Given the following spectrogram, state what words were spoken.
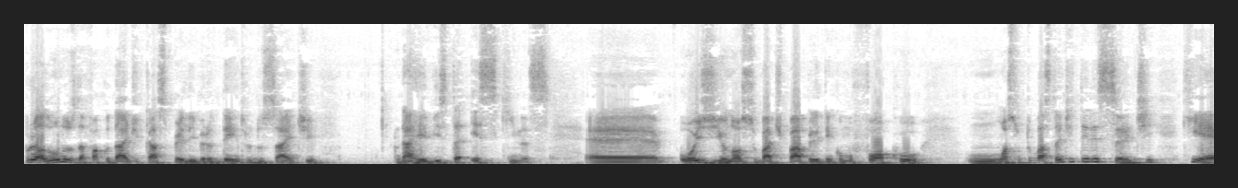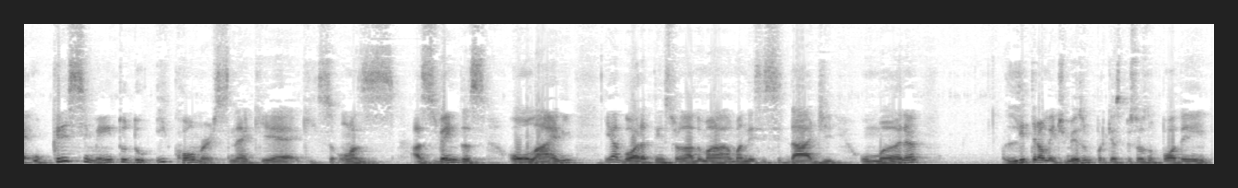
por alunos da Faculdade Casper Libero dentro do site da revista Esquinas. É, hoje o nosso bate-papo ele tem como foco um, assunto bastante interessante que é o crescimento do e-commerce, né? Que, é, que são as, as vendas online e agora tem se tornado uma, uma necessidade humana literalmente mesmo porque as pessoas não podem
